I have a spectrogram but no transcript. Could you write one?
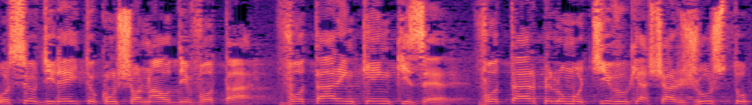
o seu direito constitucional de votar. Votar em quem quiser. Votar pelo motivo que achar justo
